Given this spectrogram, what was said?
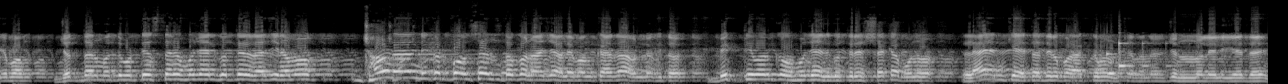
এবং যোদ্ধার রাজি এবং উল্লেখিত ব্যক্তিবর্গ হোজাইল গোত্রের শাখা বনু লায়নকে তাদের উপর আক্রমণ চালানোর জন্য লেলিয়ে দেয়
